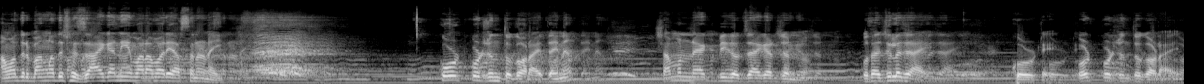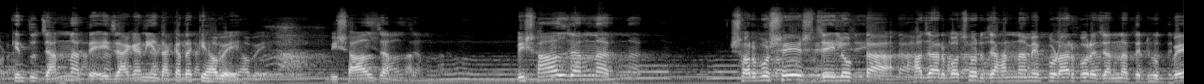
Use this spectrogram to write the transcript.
আমাদের বাংলাদেশে জায়গা নিয়ে মারামারি আছে না নাই? কোর্ট পর্যন্ত গড়ায়, তাই না? সামান্য এক বিঘত জায়গার জন্য। কোথায় চলে যায়? কোর্টে। কোর্ট পর্যন্ত গড়ায়। কিন্তু জান্নাতে এই জায়গা নিয়ে ধাক্কাধাক্কি হবে? বিশাল জান্নাত। বিশাল জান্নাত। সর্বশেষ যেই লোকটা হাজার বছর জাহান্নামে পড়ার পরে জান্নাতে ঢুকবে,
